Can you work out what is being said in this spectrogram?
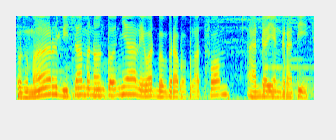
Penggemar bisa menontonnya lewat beberapa platform, ada yang gratis.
